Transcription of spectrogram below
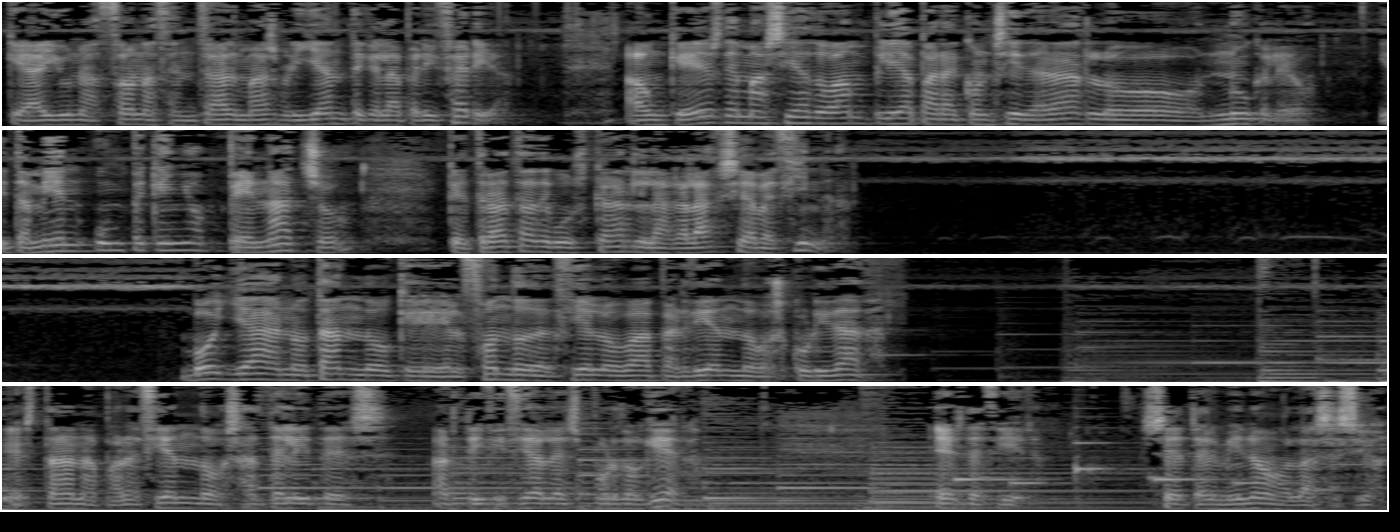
que hay una zona central más brillante que la periferia, aunque es demasiado amplia para considerarlo núcleo y también un pequeño penacho que trata de buscar la galaxia vecina. Voy ya notando que el fondo del cielo va perdiendo oscuridad. Están apareciendo satélites artificiales por doquier. Es decir, se terminó la sesión.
